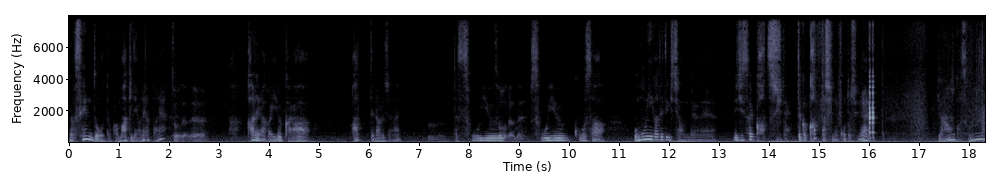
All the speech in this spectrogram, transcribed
だから仙道とか牧だよねやっぱね。そうだよね。彼らがいるからあってなるじゃない？だそういうんうそうだよね。そういうこうさ重みが出てきちゃうんだよね。で実際勝つしね。てか勝ったしね今年ね。いやなんかそんな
